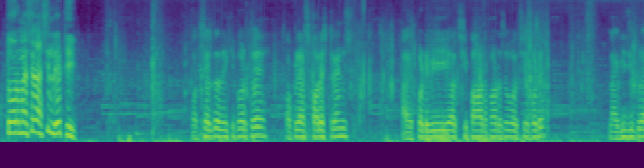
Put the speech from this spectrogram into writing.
ଅକ୍ଟୋବର ମାସରେ ଆସିଲେ ଠିକ୍ ପଛରେ ତ ଦେଖିପାରୁଥିବେ କପିଳାସ ଫରେଷ୍ଟ ରେଞ୍ଜ ଆଉ ଏପଟେ ବି ଅଛି ପାହାଡ଼ ଫାହାଡ଼ ସବୁ ଅଛି ଏପଟେ ଲାଗିଛି ପୁରା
